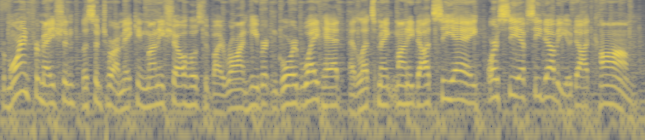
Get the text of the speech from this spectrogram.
For more information, listen to our Making Money show hosted by Ron Hebert and Gord Whitehead at letsmakemoney.ca or cfcw.com.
